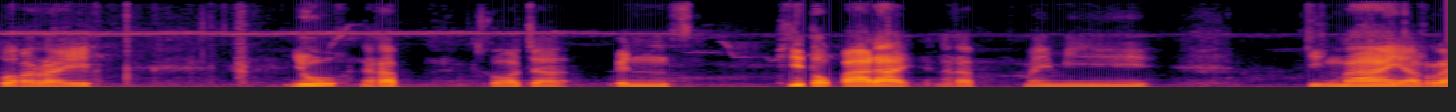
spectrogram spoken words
พวกอะไรอยู่นะครับ ก็จะเป็นที่ตกปลาได้นะครับ ไม่มีกิ่งไม้อะไร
